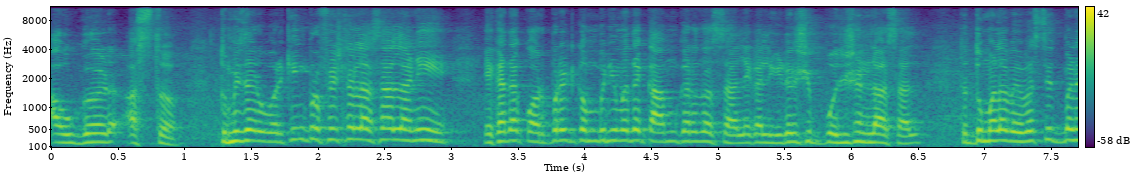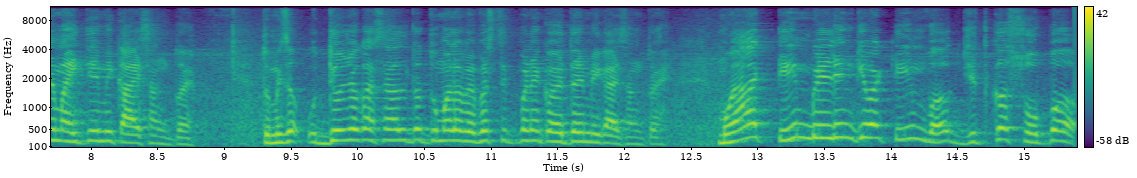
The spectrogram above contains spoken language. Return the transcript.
अवघड असतं. तुम्ही जर वर्किंग प्रोफेशनल असाल आणि एखाद्या कॉर्पोरेट कंपनीमध्ये काम करत असाल एका लिडरशिप पोझिशनला असाल तर तुम्हाला व्यवस्थितपणे माहिती आहे मी काय सांगतो आहे तुम्ही जर उद्योजक असाल तर तुम्हाला व्यवस्थितपणे कळतं आहे मी काय सांगतो आहे मुळात टीम बिल्डिंग किंवा टीमवर्क जितकं सोपं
